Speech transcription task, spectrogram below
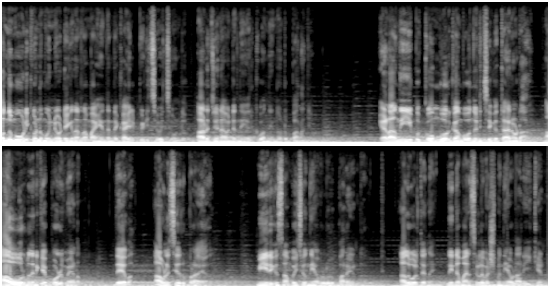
ഒന്ന് മൂളിക്കൊണ്ട് മുന്നോട്ടേക്ക് നടന്ന മഹേന്ദ്രന്റെ കയ്യിൽ പിടിച്ചു വെച്ചുകൊണ്ട് അർജുൻ അവന്റെ നേർക്ക് വന്നിന്നോട് പറഞ്ഞു എടാ നീ ഇപ്പൊ കൊമ്പോർക്കാൻ പോകുന്ന ഒരു ചെകുത്താനോടാ ആ ഓർമ്മ നിനക്ക് എപ്പോഴും വേണം. ദേവ അവൾ ചെറുപ്രായ. മീരക്ക് സംഭവിച്ചു നീ അവളോട് പറയണ്ട. അതുപോലെ തന്നെ നിന്റെ മനസ്സിലുള്ള വിഷമം നീ അവളെ അറിയിക്കേണ്ട.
